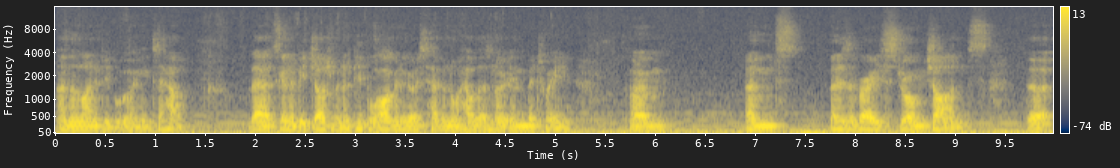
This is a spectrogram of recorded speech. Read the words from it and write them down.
and the line of people going into hell. There's going to be judgment, and people are going to go to heaven or hell. There's no in between. Um, and there's a very strong chance that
